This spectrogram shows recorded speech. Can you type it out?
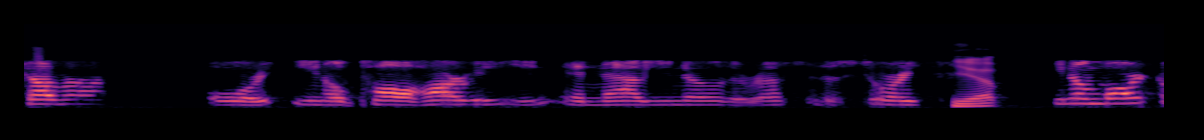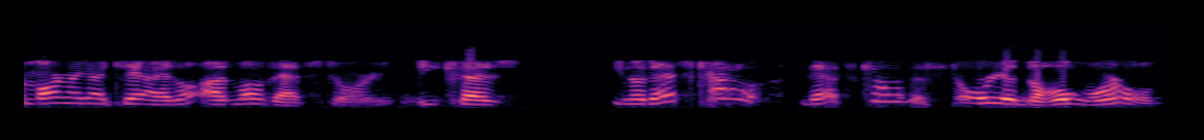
cover," or you know, Paul Harvey, and now you know the rest of the story. Yep. You know, Martin, Martin, I got to tell you, I, lo- I love that story because you know that's kind of that's kind of the story of the whole world.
